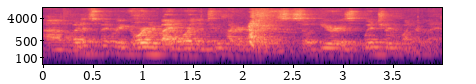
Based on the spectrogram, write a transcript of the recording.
Um, but it's been recorded by more than 200 artists. So here is Winter Wonderland.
